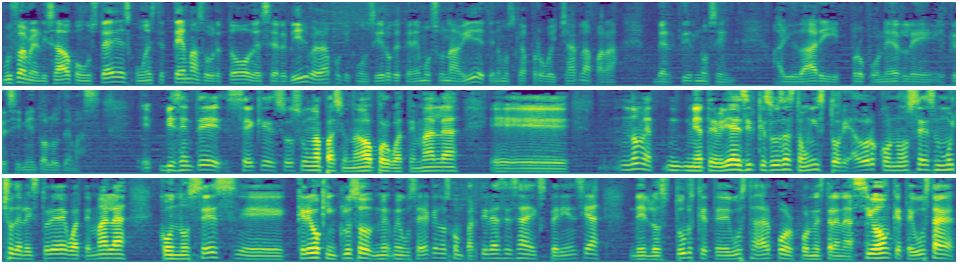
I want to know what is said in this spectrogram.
muy familiarizado con ustedes, con este tema sobre todo de servir, ¿verdad? Porque considero que tenemos una vida y tenemos que aprovecharla para vertirnos en ayudar y proponerle el crecimiento a los demás. Eh, Vicente, sé que sos un apasionado por Guatemala. Eh, no me, atrevería a decir que sos hasta un historiador, conoces mucho de la historia de Guatemala, conoces, eh, creo que incluso me, gustaría que nos compartieras esa experiencia de los tours que te gusta dar por, por nuestra nación, que te gusta,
